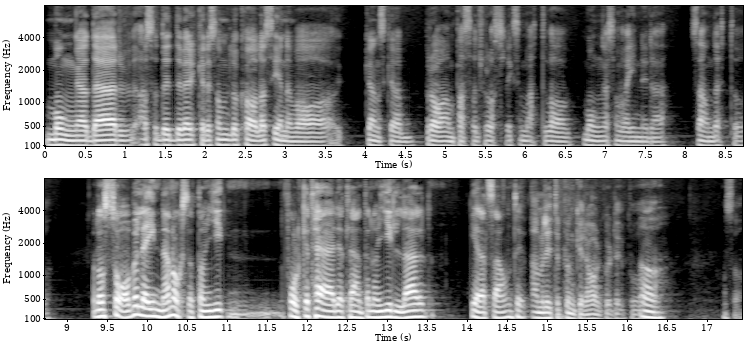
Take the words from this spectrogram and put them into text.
många där. Alltså det, det verkade som lokala scenen var ganska bra anpassad för oss. Liksom, att det var många som var inne i det soundet. Och, Och de sa väl det innan också att de, folket här i Atlanta de gillar ert sound typ. ja, men lite punkigare hardcore typ. Och, Ja. och så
